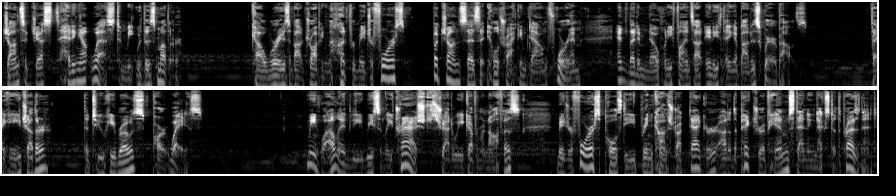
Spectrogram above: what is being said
John suggests heading out west to meet with his mother. Kyle worries about dropping the hunt for Major Force, but John says that he'll track him down for him and let him know when he finds out anything about his whereabouts. Thanking each other, the two heroes part ways. Meanwhile, in the recently trashed shadowy government office, Major Force pulls the Bring construct dagger out of the picture of him standing next to the president.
